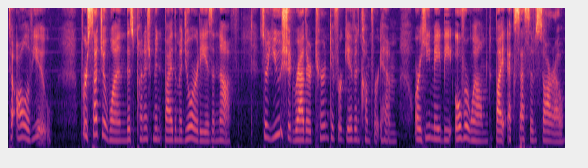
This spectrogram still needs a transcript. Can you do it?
to all of you. For such a one, this punishment by the majority is enough. So you should rather turn to forgive and comfort him, or he may be overwhelmed by excessive sorrow.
